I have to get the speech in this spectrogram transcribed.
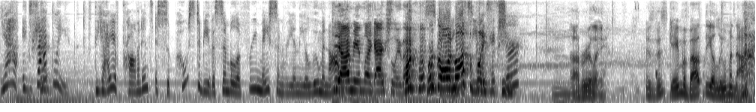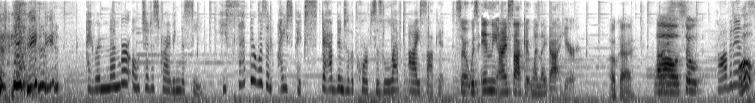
bill. Yeah, oh, exactly. The eye of Providence is supposed to be the symbol of Freemasonry and the Illuminati. yeah, I mean, like, actually, though. We're going You lots see of the places picture? Not really. Is this game about the Illuminati? I remember Ota describing the scene. He said there was an ice pick stabbed into the corpse's left eye socket. so it was in the eye socket when they got here. okay. Oh, so Providence? Whoa.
